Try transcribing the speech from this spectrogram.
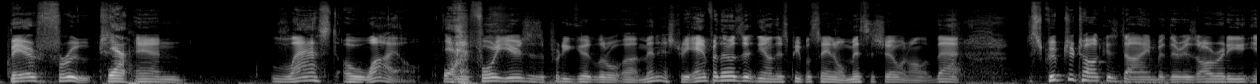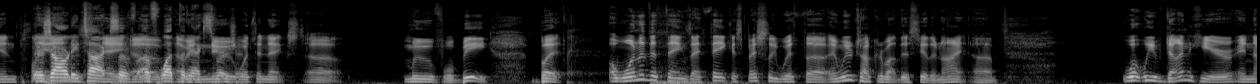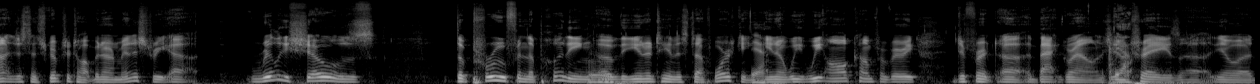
bear fruit. Yeah. And last a while. Yeah. I mean, four years is a pretty good little uh, ministry. And for those that, you know, there's people saying, we'll miss the show and all of that. Scripture talk is dying, but there is already in plans. There's already talks a- of- of what the a next new, version. what the next uh, move will be. But uh, one of the things I think, especially with, uh, and we were talking about this the other night, uh, what we've done here, and not just in scripture talk, but in our ministry, uh, really shows the proof in the pudding of the unity and the stuff working. Yeah. You know, we, we all come from very different uh, backgrounds. You know, Yeah. Trey's, uh, you know,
